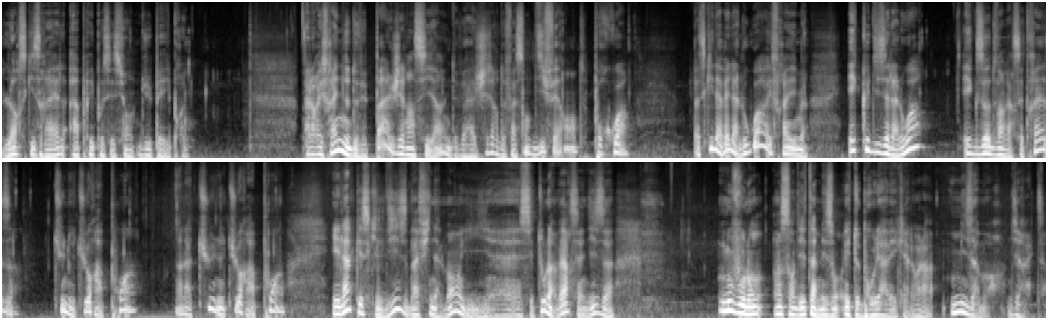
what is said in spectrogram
lorsqu'Israël a pris possession du pays promis. Alors Ephraim ne devait pas agir ainsi, hein, il devait agir de façon différente. Pourquoi? Parce qu'il avait la loi, Ephraim. Et que disait la loi? Exode 20, verset 13, Tu ne tueras point. Voilà, tu ne tueras point. Et là, qu'est-ce qu'ils disent? Bah, Finalement, euh, c'est tout l'inverse. Ils disent Nous voulons incendier ta maison et te brûler avec elle. Voilà, mise à mort, direct.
